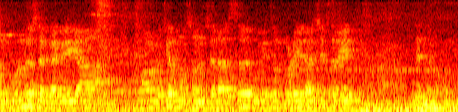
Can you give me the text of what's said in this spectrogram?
संपूर्ण सहकार्य या मावळच्या संस्थेला असं वेतन पुढे असेच राहील. धन्यवाद.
